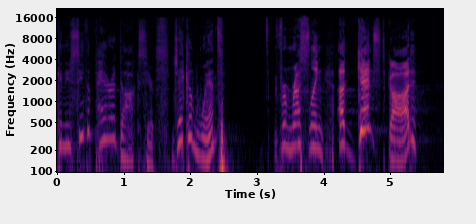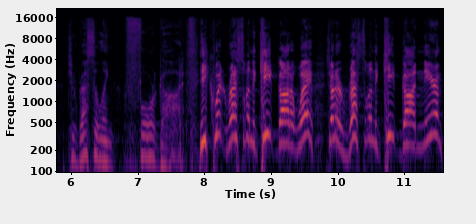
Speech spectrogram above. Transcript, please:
Can you see the paradox here? Jacob went from wrestling against God to wrestling for God. He quit wrestling to keep God away, started wrestling to keep God near him.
